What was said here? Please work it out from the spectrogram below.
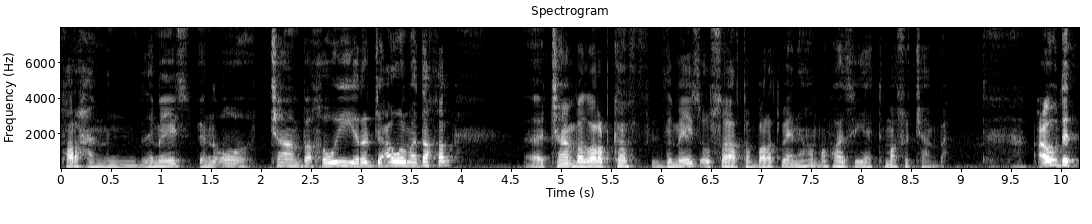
فرحة من The Miz بأنه أوه تشامبا خوي رجع أول ما دخل. آه، تشامبا ضرب كف The Miz وصارت مباراة بينهم وفاز فيها توماسو تشامبا. عودة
